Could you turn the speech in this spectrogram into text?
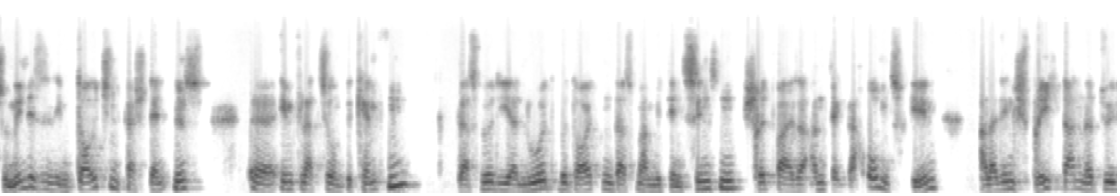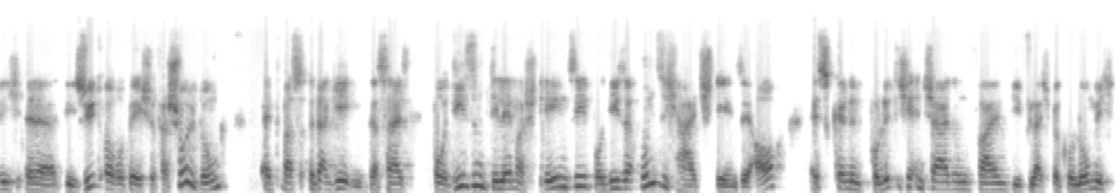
zumindest im deutschen Verständnis äh, Inflation bekämpfen. Das würde ja nur bedeuten, dass man mit den Zinsen schrittweise anfängt, nach oben zu gehen. Allerdings spricht dann natürlich äh, die südeuropäische Verschuldung etwas dagegen. Das heißt, vor diesem Dilemma stehen sie, vor dieser Unsicherheit stehen sie auch. Es können politische Entscheidungen fallen, die vielleicht ökonomisch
